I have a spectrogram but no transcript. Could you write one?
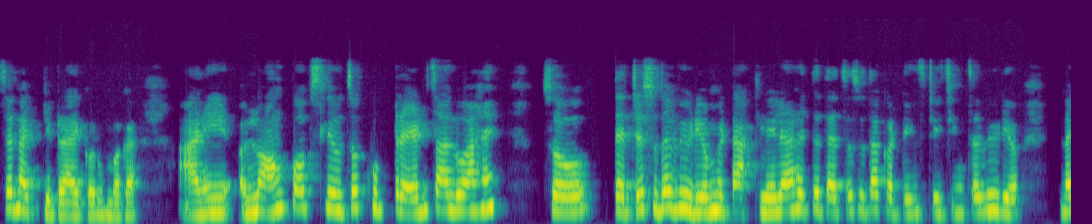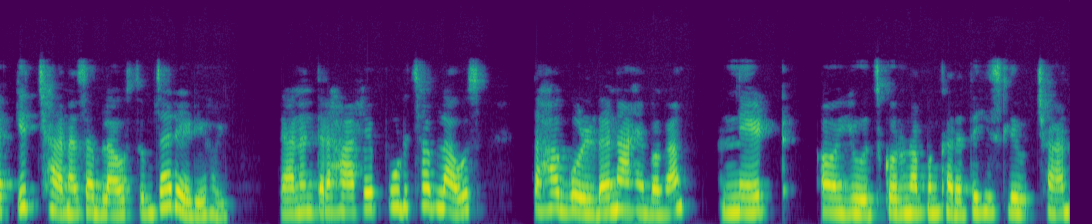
सो नक्की ट्राय करून बघा. आणि लॉंग पप स्लीवचं खूप ट्रेंड चालू आहे. सो त्याचे सुद्धा व्हिडिओ मी टाकलेले आहे तर त्याचा सुद्धा कटिंग स्टिचिंगचा व्हिडिओ नक्कीच छान असा ब्लाऊज तुमचा रेडी होईल. त्यानंतर हा आहे पुढचा ब्लाऊज तर हा गोल्डन आहे बघा. नेट यूज करून आपण खरं तर ही स्लीव छान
